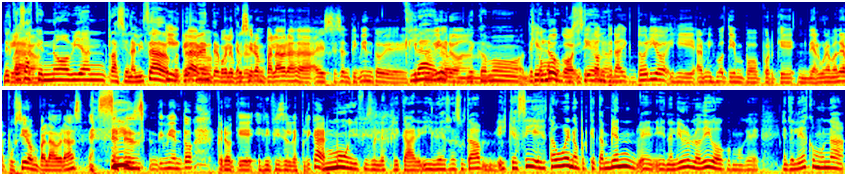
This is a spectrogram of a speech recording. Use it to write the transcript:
de Claro. cosas que no habían racionalizado. Y claro, justamente, porque le pusieron palabras a, ese sentimiento que, que Claro, tuvieron. de cómo- de qué cómo loco y qué contradictorio y al mismo tiempo, porque de alguna manera pusieron palabras Sí. en ese sentimiento, pero que es difícil de explicar. Muy difícil de explicar y les resultaba, y que sí, está bueno, porque también eh, en el libro lo digo, como que en realidad es como una,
